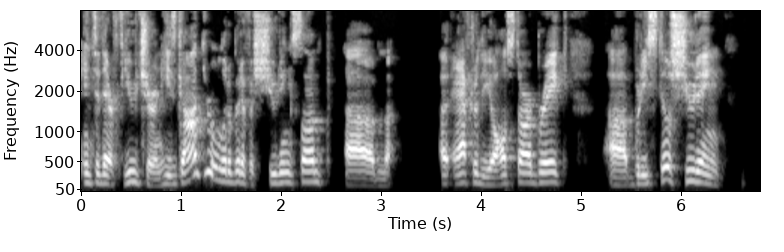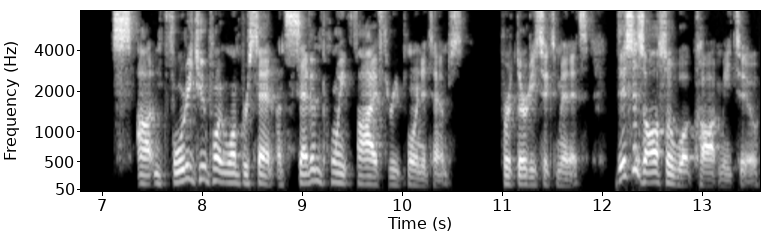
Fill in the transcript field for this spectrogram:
into their future. And he's gone through a little bit of a shooting slump um, after the All Star break, uh, but he's still shooting on 42.1% on 7.5 three point attempts for 36 minutes. This is also what caught me too.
